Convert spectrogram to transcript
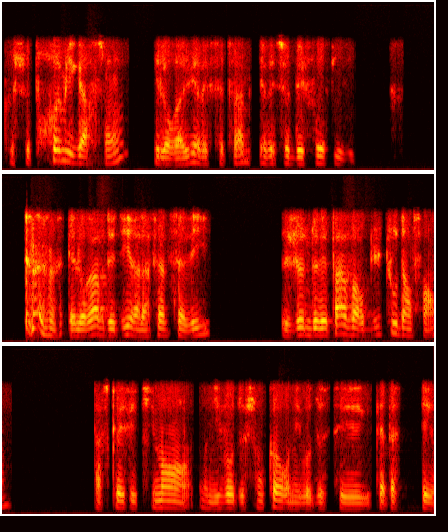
que ce premier garçon qu'il aura eu avec cette femme qui avait ce défaut physique. Et le rêve de dire à la fin de sa vie, je ne devais pas avoir du tout d'enfant, parce qu'effectivement, au niveau de son corps, au niveau de ses capacités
